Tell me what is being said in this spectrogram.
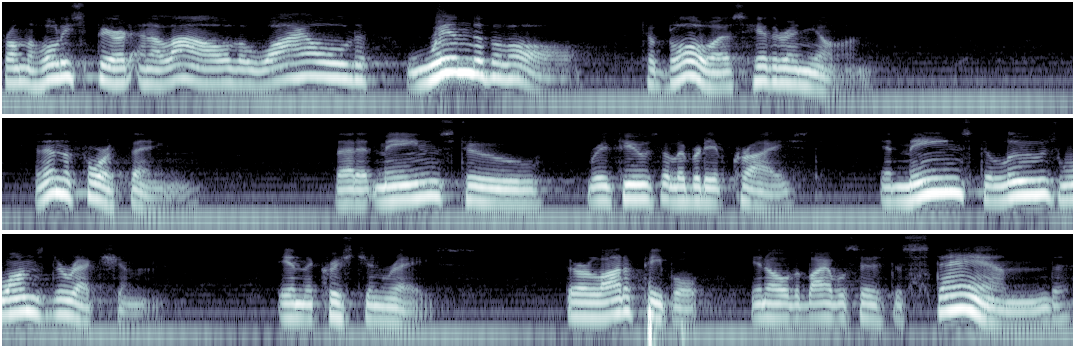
from the Holy Spirit and allow the wild wind of the law to blow us hither and yon. And then the fourth thing that it means to refuse the liberty of Christ, it means to lose one's direction in the Christian race. There are a lot of people, you know, the Bible says to stand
